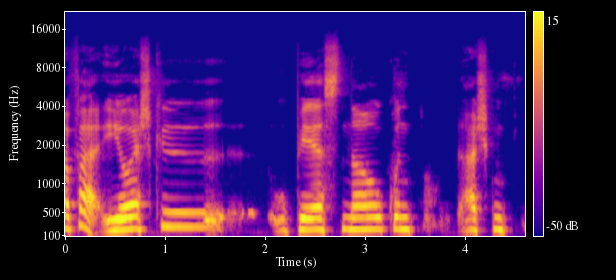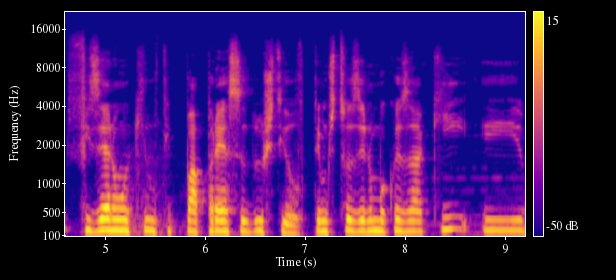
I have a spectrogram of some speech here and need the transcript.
Opá, eu acho que o PS Now, quando acho que fizeram aquilo tipo para a pressa do estilo, temos de fazer uma coisa aqui e,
